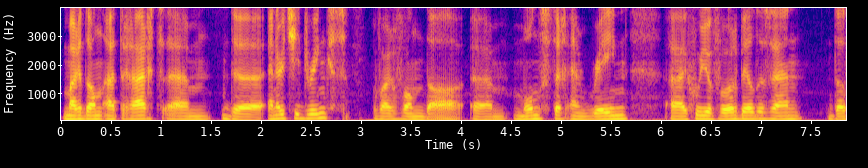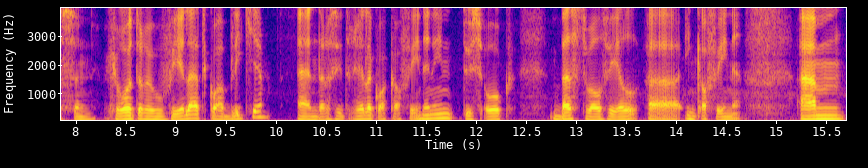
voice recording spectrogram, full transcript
Maar dan uiteraard um, de energy drinks, waarvan dat um, Monster en Rain uh, goede voorbeelden zijn. Dat is een grotere hoeveelheid qua blikje. En daar zit redelijk wat cafeïne in, dus ook best wel veel in cafeïne. Um,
